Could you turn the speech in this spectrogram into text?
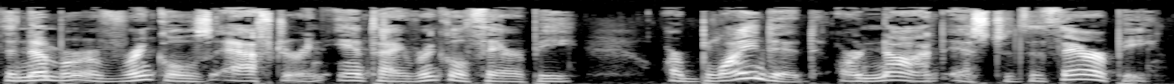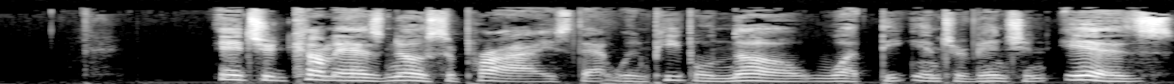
the number of wrinkles after an anti wrinkle therapy are blinded or not as to the therapy. It should come as no surprise that when people know what the intervention is,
